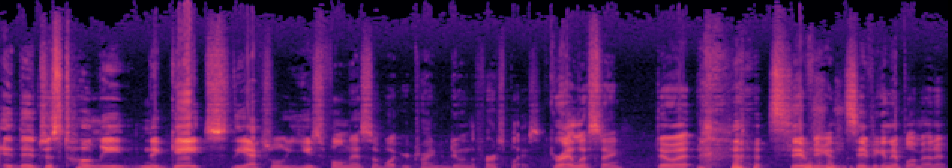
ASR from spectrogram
it, it just totally negates the actual usefulness of what you're trying to do in the first place. Gray listing. Do it. See if you can see if you can implement it.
